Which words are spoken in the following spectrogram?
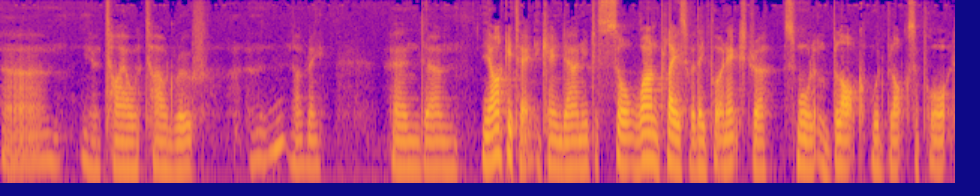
um, you know tiled tiled roof, uh, lovely. And um, the architect, he came down. He just saw one place where they put an extra small little block, wood block support,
